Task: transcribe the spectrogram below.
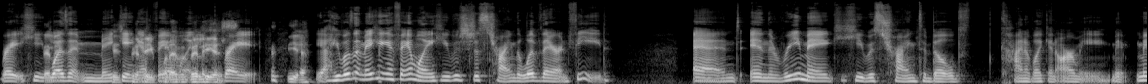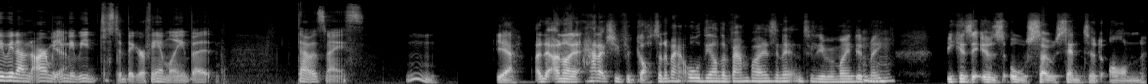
right? He Billy. wasn't making Billy, a family, right? yeah. Yeah, he wasn't making a family. He was just trying to live there and feed. And in the remake, he was trying to build kind of like an army. Maybe not an army, Yeah. maybe just a bigger family, but that was nice. Yeah, and, and I had actually forgotten about all the other vampires in it until you reminded Mm-hmm. me, because it was also centered on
